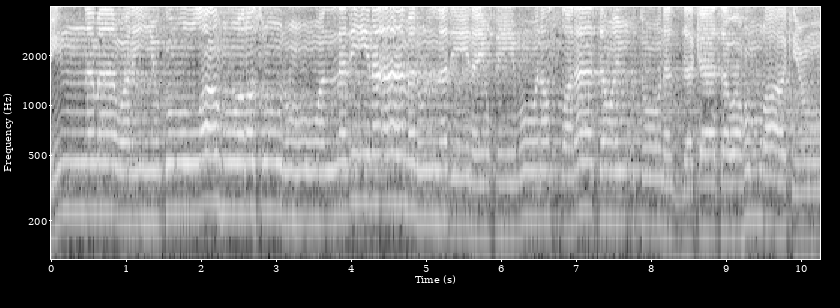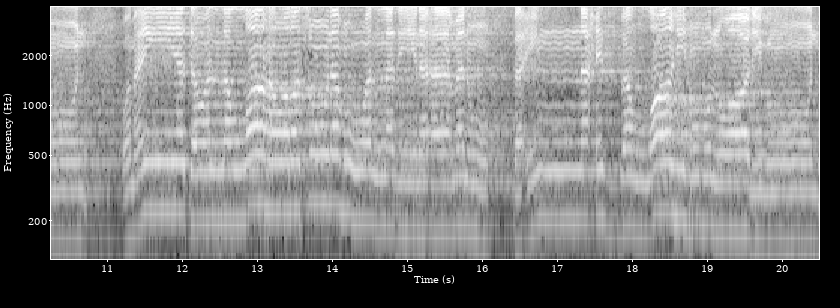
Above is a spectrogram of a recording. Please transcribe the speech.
إنما وليكم الله ورسوله والذين آمنوا الذين يقيمون الصلاة ويؤتون الزكاة وهم راكعون ومن يتولى الله ورسوله والذين آمنوا فإن حزب الله هم الغالبون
